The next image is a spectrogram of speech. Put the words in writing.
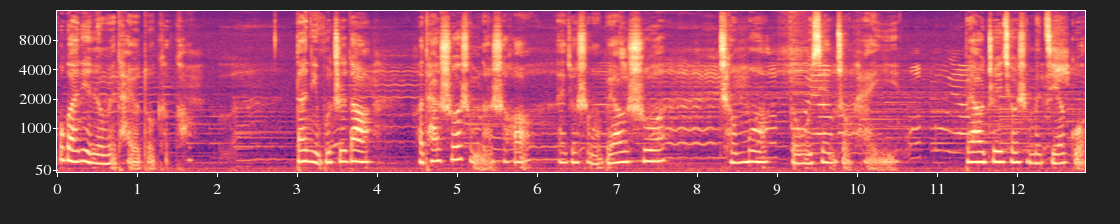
不管你认为他有多可靠。当你不知道和他说什么的时候，那就什么不要说。沉默有无限种含义，不要追求什么结果，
